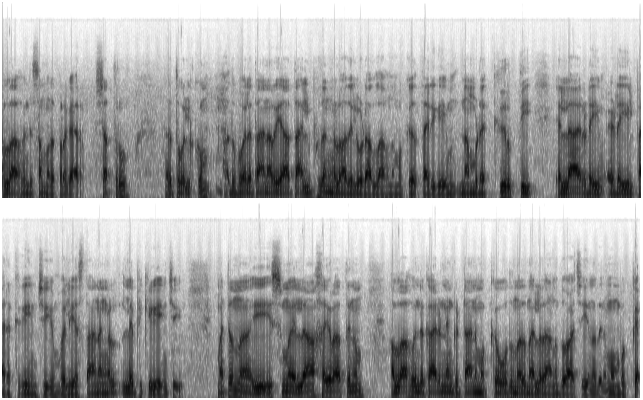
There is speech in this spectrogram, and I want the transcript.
അള്ളാഹുവിന്റെ സമ്മതപ്രകാരം. ശത്രു തോൽക്കും. അതുപോലെ താൻ അറിയാത്ത അത്ഭുതങ്ങളും അതിലൂടെ അള്ളാഹു നമുക്ക് തരികയും നമ്മുടെ കീർത്തി എല്ലാവരുടെയും ഇടയിൽ പരക്കുകയും ചെയ്യും. വലിയ സ്ഥാനങ്ങൾ ലഭിക്കുകയും ചെയ്യും. മറ്റൊന്ന് ഈ ഇസ്മ എല്ലാ ഹൈറാത്തിനും അള്ളാഹുവിന്റെ കാരുണ്യം കിട്ടാനും ഒക്കെ ഓതുന്നത് നല്ലതാണ് ദുവാ ചെയ്യുന്നതിന് മുമ്പൊക്കെ.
